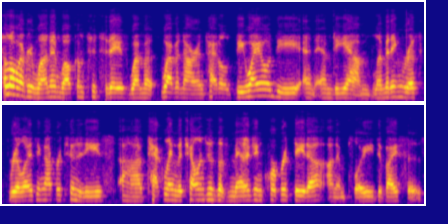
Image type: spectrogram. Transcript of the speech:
Hello everyone and welcome to today's web webinar entitled BYOD and MDM, Limiting Risk, Realizing Opportunities, uh, Tackling the Challenges of Managing Corporate Data on Employee Devices.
